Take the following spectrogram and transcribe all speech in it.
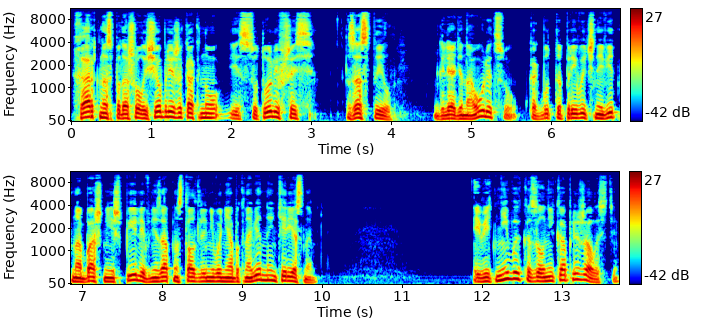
Харкнес подошел еще ближе к окну и, сутулившись, застыл, глядя на улицу, как будто привычный вид на башни и шпили внезапно стал для него необыкновенно интересным. И ведь не выказал ни капли жалости,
